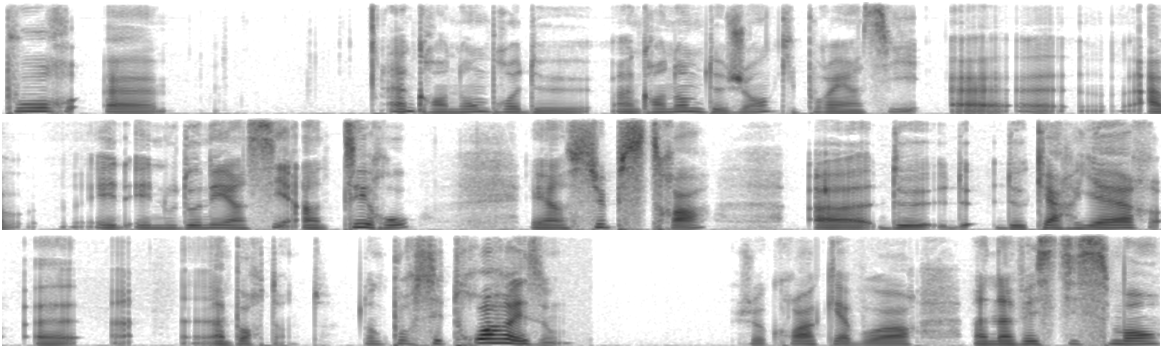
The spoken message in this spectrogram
pour un grand nombre de, gens qui pourraient ainsi et, nous donner ainsi un terreau et un substrat euh, de, carrière euh, importante. Donc pour ces trois raisons, je crois qu'avoir un investissement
